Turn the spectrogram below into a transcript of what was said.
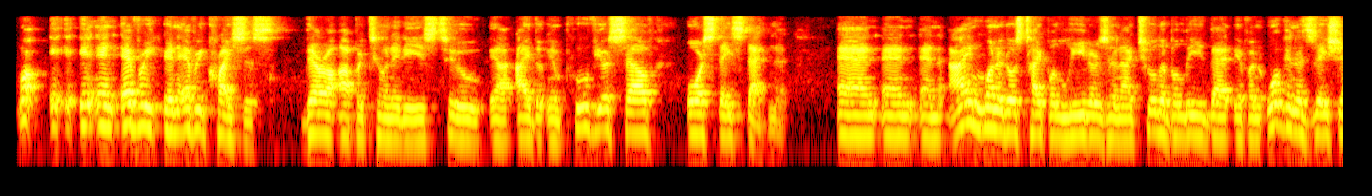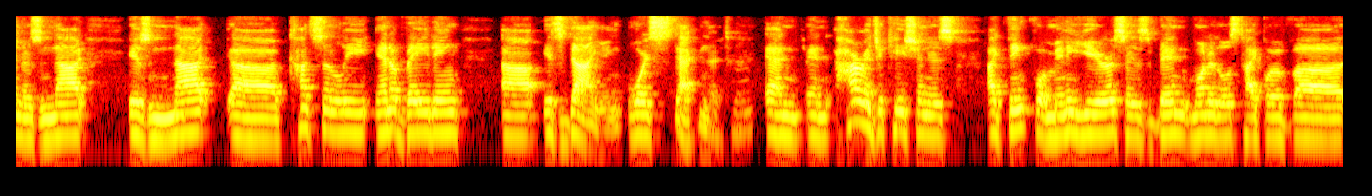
Well, in, every in every crisis, there are opportunities to uh, either improve yourself or stay stagnant. And and and I'm one of those type of leaders, and I truly believe that if an organization is not is not uh, constantly innovating, uh, it's dying or it's stagnant. Mm-hmm. And and higher education is, I think, for many years has been one of those type of uh,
